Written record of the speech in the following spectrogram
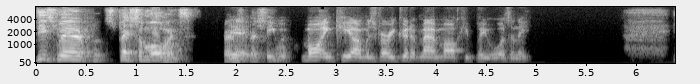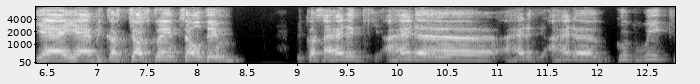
these were special moments. Very yeah, special. he, moments. Martin Keown was very good at man marking people, wasn't he? Yeah, yeah, because George Graham told him because I had a, I had a, I had a, I had a good week.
